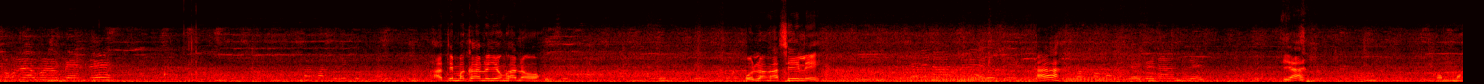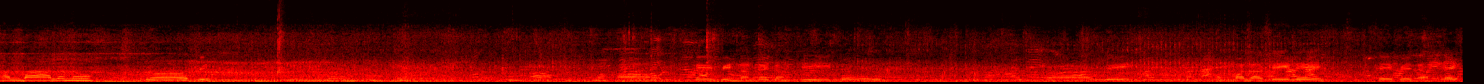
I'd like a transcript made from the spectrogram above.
Sukla mo ng 20. Ate, magkano yung ano? Pulang asili. Ha? 700. Yan? Ang mahal-mahal ano? Grabe. Mahal. 700 ang kilo. Grabe. Ang malasili. 700.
